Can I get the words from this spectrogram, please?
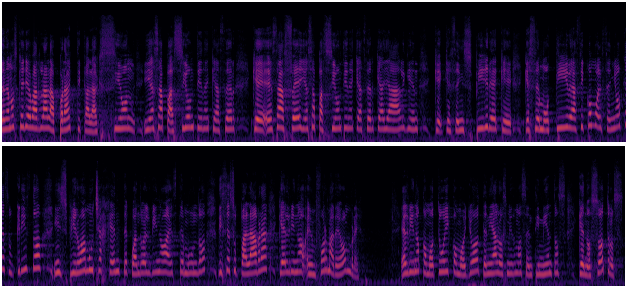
tenemos que llevarla a la práctica, a la acción y esa pasión tiene que hacer que esa fe y esa pasión tiene que hacer que haya alguien que, se inspire, que, se motive, así como el Señor Jesucristo inspiró a mucha gente cuando Él vino a este mundo. Dice su palabra que Él vino en forma de hombre. Él vino como tú y como yo, tenía los mismos sentimientos que nosotros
